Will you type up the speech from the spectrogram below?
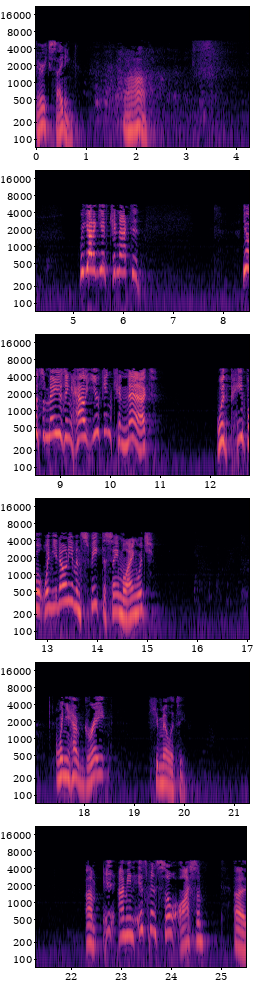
very exciting. Uh-huh. We got to get connected. You know, it's amazing how you can connect with people when you don't even speak the same language when you have great humility. Um, it, I mean, it's been so awesome uh,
